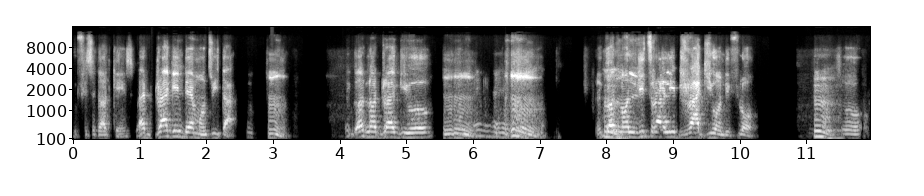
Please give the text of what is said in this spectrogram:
with physical canes. We are dragging them on Twitter. Hmm. May God not drag you. Hmm. May God mm. not literally drag you on the floor. Mm. So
